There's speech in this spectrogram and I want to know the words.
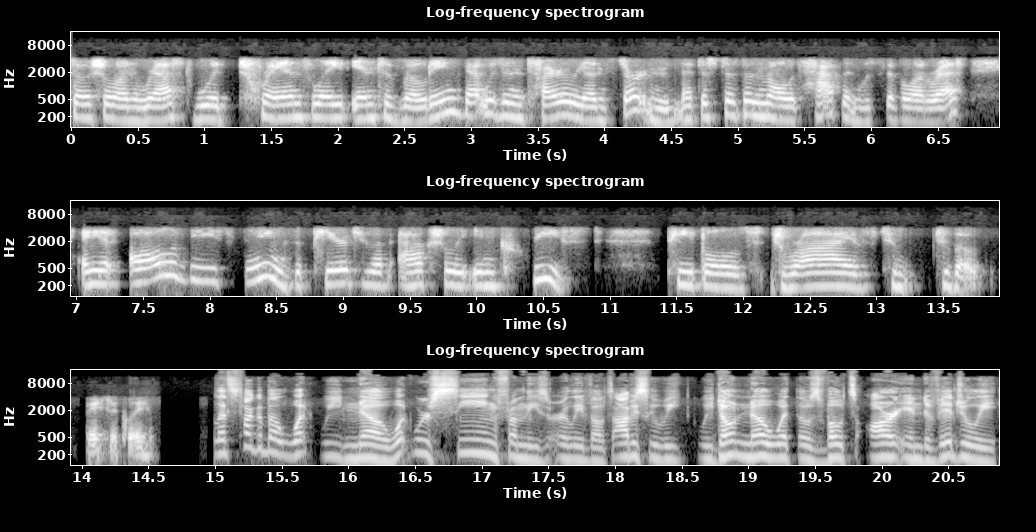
social unrest would translate into voting. That was entirely uncertain. That just doesn't always happen with civil unrest. And yet, all of these things appear to have actually increased people's drive to, to vote, basically. Let's talk about what we know, what we're seeing from these early votes. Obviously, we, we don't know what those votes are individually,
